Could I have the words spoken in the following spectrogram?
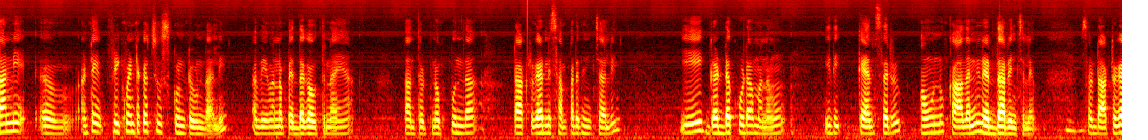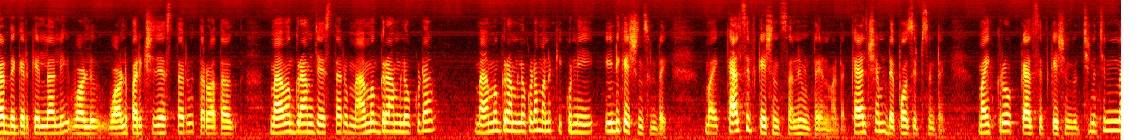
దాన్ని అంటే ఫ్రీక్వెంట్గా చూసుకుంటూ ఉండాలి. అవి ఏమన్నా పెద్దగా అవుతున్నాయా? దాంతో నొప్పి ఉందా? డాక్టర్ గారిని సంప్రదించాలి. ఏ గడ్డ కూడా మనము ఇది క్యాన్సర్ అవును కాదని నిర్ధారించలేం. సో డాక్టర్ గారి దగ్గరికి వెళ్ళాలి. వాళ్ళు వాళ్ళు పరీక్ష చేస్తారు. తర్వాత మ్యామోగ్రామ్ చేస్తారు. మ్యామోగ్రామ్లో కూడా మ్యామోగ్రామ్లో కూడా మనకి కొన్ని ఇండికేషన్స్ ఉంటాయి. మై క్యాల్సిఫికేషన్స్ అన్నీ ఉంటాయి అన్నమాట. కాల్షియం డిపాజిట్స్ ఉంటాయి. మైక్రో క్యాల్సిఫికేషన్ చిన్న చిన్న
